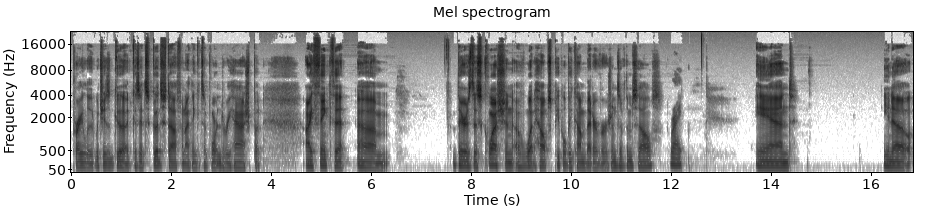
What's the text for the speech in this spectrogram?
prelude, which is good because it's good stuff, and I think it's important to rehash. But I think that um, there's this question of what helps people become better versions of themselves. Right. And, you know,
